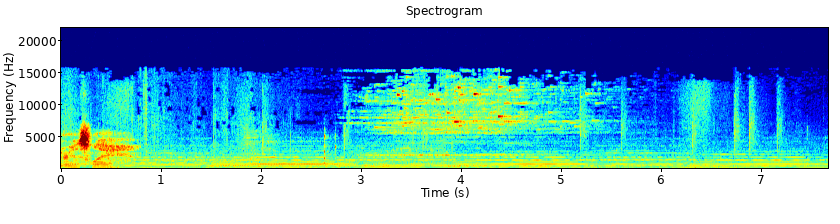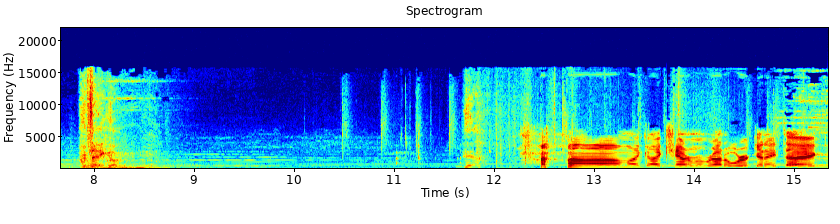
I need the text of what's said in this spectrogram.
Seriously? Protego! oh my god, I can't remember how to work anything.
